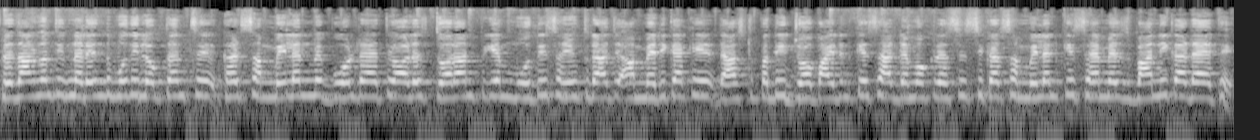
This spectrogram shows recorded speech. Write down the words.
प्रधानमंत्री नरेंद्र मोदी लोकतंत्र शिखर सम्मेलन में बोल रहे थे और इस दौरान पीएम मोदी संयुक्त राज्य अमेरिका के राष्ट्रपति जो बाइडेन के साथ डेमोक्रेसी शिखर सम्मेलन की सह मेजबानी कर रहे थे।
